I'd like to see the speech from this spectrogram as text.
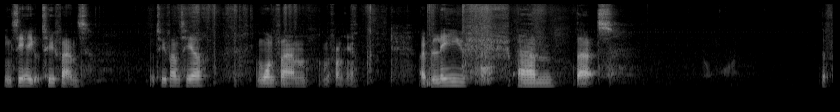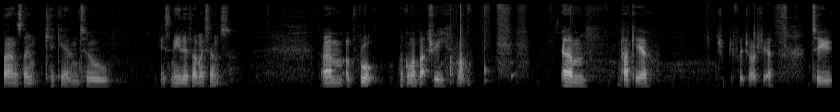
You can see here you've got two fans. You've Got two fans here and one fan on the front here. I believe um, that the fans don't kick in until it's needed. If that makes sense. Um, I've brought. I've got my battery. Well, um, pack here. Should be fully charged here. To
